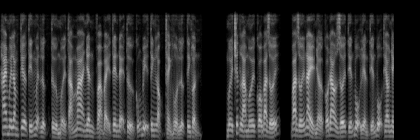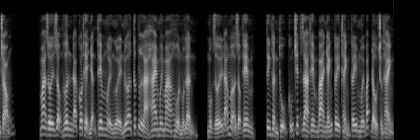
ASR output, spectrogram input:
hai mươi lăm tia tín nguyện lực từ mười tám ma nhân và bảy tên đệ tử cũng bị tinh lọc thành hồn lực tinh thuần. Mười chiếc lá mới có ba giới ba giới này nhờ có đao giới tiến bộ liền tiến bộ theo nhanh chóng. Ma giới rộng hơn đã có thể nhận thêm mười người nữa, tức là hai mươi ma hồn một lần một giới đã mở rộng thêm, tinh thần thụ cũng chết ra thêm ba nhánh cây thành cây mới bắt đầu trưởng thành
